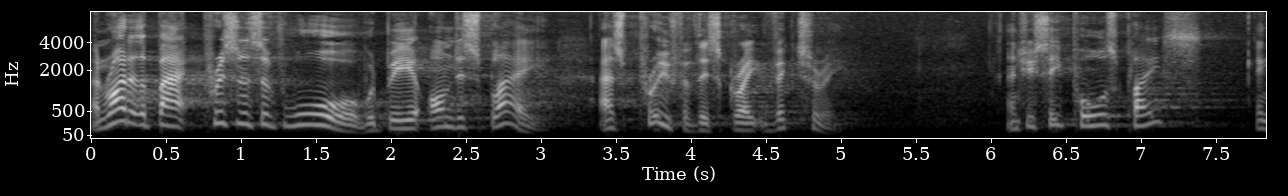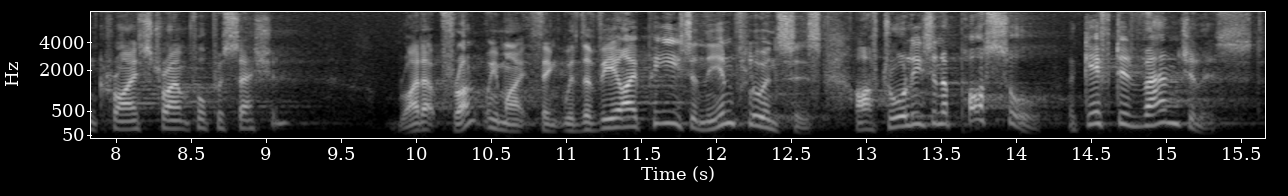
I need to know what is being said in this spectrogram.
And right at the back, prisoners of war would be on display as proof of this great victory. And you see Paul's place in Christ's triumphal procession? Right up front, we might think, with the VIPs and the influencers. After all, he's an apostle, a gifted evangelist.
